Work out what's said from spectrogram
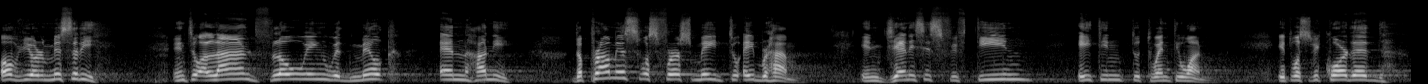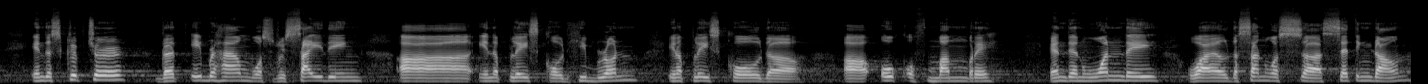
of your misery into a land flowing with milk and honey. The promise was first made to Abraham in Genesis 15 18 to 21. It was recorded in the scripture that Abraham was residing uh, in a place called Hebron, in a place called uh, uh, oak of Mamre. And then one day, while the sun was uh, setting down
